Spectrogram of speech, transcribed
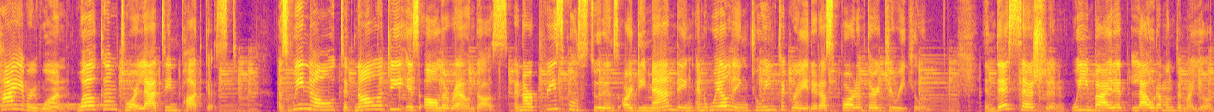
Hi, everyone. Welcome to our Latin podcast. As we know, technology is all around us, and our preschool students are demanding and willing to integrate it as part of their curriculum. In this session, we invited Laura Montemayor,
